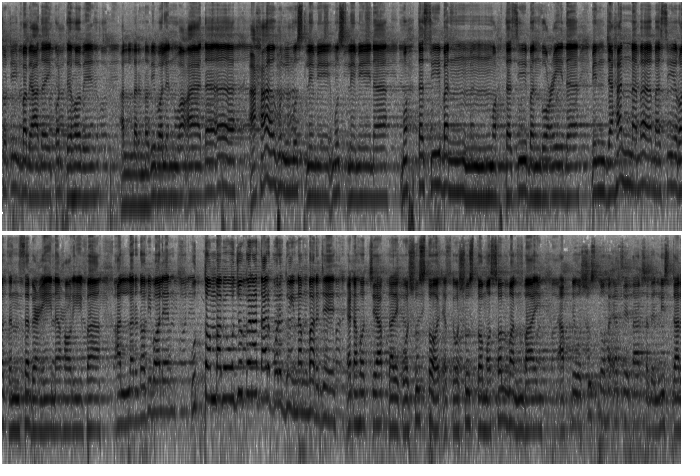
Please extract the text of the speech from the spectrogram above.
সঠিকভাবে আদায় করতে হবে। আল্লাহর নবী বলেন ওয়াদা আহাহুল মুসলিমি, মুসলিমিনা মুহতাসিবান মুহতাসিবান বুঈদা, মিন জাহান্নামা মাসিরাতান 70 হরিফা আল্লাহর নবী বলেন, উত্তমভাবে উজু করা, তারপরে দুই নাম্বার যে, এটা হচ্ছে আপনার এক অসুস্থ এক অসুস্থ মুসলমান ভাই। আপনি অসুস্থ হয়েছে, তার সাথে নিষ্ঠার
